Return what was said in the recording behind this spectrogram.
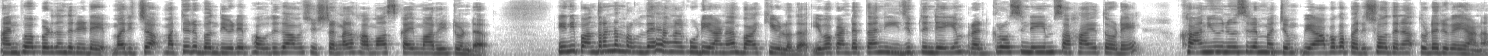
അനുഭവപ്പെടുന്നതിനിടെ മരിച്ച മറ്റൊരു ബന്ദിയുടെ ഭൗതികാവശിഷ്ടങ്ങൾ ഹമാസ് കൈമാറിയിട്ടുണ്ട്. ഇനി പന്ത്രണ്ട് മൃതദേഹങ്ങൾ കൂടിയാണ് ബാക്കിയുള്ളത്. ഇവ കണ്ടെത്താൻ ഈജിപ്തിന്റെയും റെഡ് ക്രോസിന്റെയും സഹായത്തോടെ ഖാൻ യൂനൂസിലും മറ്റും വ്യാപക പരിശോധന തുടരുകയാണ്.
